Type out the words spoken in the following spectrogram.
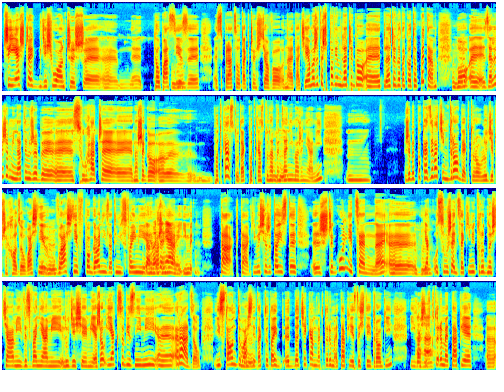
czy jeszcze gdzieś łączysz tą pasję mhm. z, z pracą tak częściowo na etacie. Ja może też powiem, dlaczego, dlaczego tak o to pytam, mhm. bo zależy mi na tym, żeby słuchacze naszego podcastu, tak, podcastu Napędzani mhm. Marzeniami, mm, żeby pokazywać im drogę, którą ludzie przechodzą, właśnie, mhm. właśnie w pogoni za tymi swoimi za marzeniami. marzeniami. I my, tak, tak. I myślę, że to jest y, szczególnie cenne, y, mhm. jak usłyszeć, z jakimi trudnościami, wyzwaniami ludzie się mierzą i jak sobie z nimi radzą. I stąd mhm. właśnie tak tutaj dociekam, na którym etapie jesteś tej drogi i właśnie Aha. w którym etapie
